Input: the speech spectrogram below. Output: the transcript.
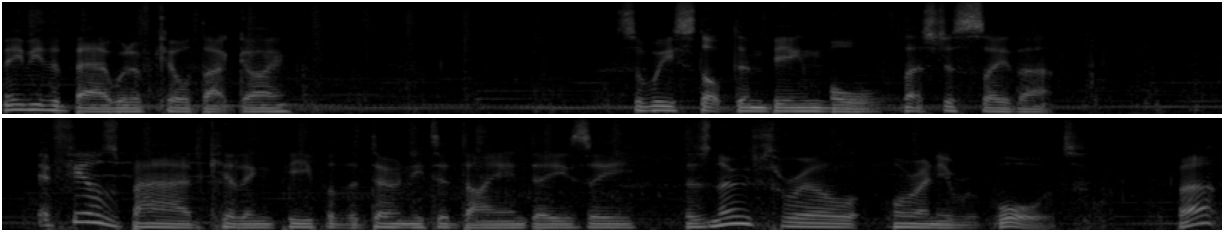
Maybe the bear would have killed that guy. So we stopped him being mauled, let's just say that. It feels bad killing people that don't need to die in DayZ. There's no thrill or any reward. But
